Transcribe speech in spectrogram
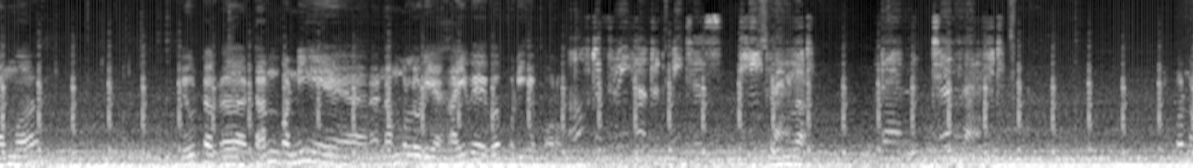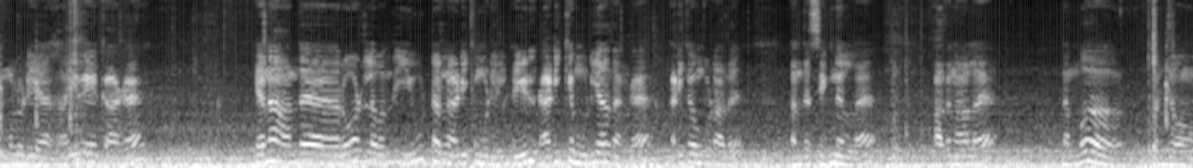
நம்ம யூட்டர் டர்ன் பண்ணி நம்மளுடைய ஹைவேவை பிடிக்க போகிறோம் After 300 meters, keep சரிங்களா. இப்போ நம்மளுடைய ஹைவேக்காக ஏன்னா அந்த ரோட்டில் வந்து யூ டர்ன் அடிக்க முடியல அடிக்க முடியாதாங்க அடிக்கவும் கூடாது. அந்த சிக்னலில். அதனால் நம்ம கொஞ்சம்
